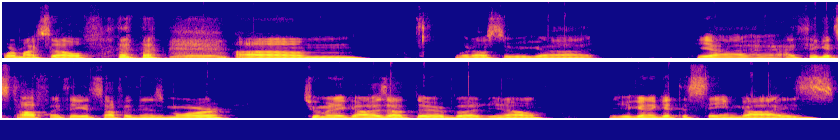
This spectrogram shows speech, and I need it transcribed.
or myself. um, what else do we got? Yeah, I, I, think it's tough. I think it's tough. I think there's more, too many guys out there, but you know, you're gonna get the same guys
